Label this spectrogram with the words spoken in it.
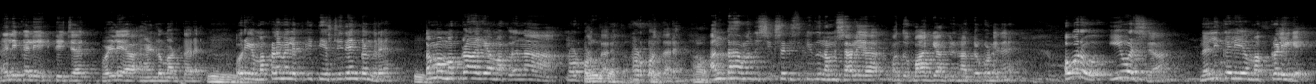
ನಲಿಕಲಿ ಟೀಚರ್ ಒಳ್ಳೆಯ ಹ್ಯಾಂಡಲ್ ಮಾಡ್ತಾರೆ. ಅವರಿಗೆ ಮಕ್ಕಳ ಮೇಲೆ ಪ್ರೀತಿ ಎಷ್ಟಿದೆ ಅಂತಂದ್ರೆ ತಮ್ಮ ಮಕ್ಕಳಾಗಿ ಆ ಮಕ್ಕಳನ್ನ ನೋಡ್ಕೊಳ್ತಾರೆ. ನೋಡ್ಕೊಳ್ತಾರೆ. ನೋಡ್ಕೊಳ್ತಾರೆ. ಅಂತಹ ಒಂದು ಶಿಕ್ಷಕ ಸಿಕ್ಕಿದ್ದು ನಮ್ಮ ಶಾಲೆಯ ಒಂದು ಭಾಗ್ಯ ಅಂತ ನಾನು ತಿಳ್ಕೊಂಡಿದ್ದೇನೆ. ಅವರು ಈ ವರ್ಷ ನಲಿಕಲಿಯ ಮಕ್ಕಳಿಗೆ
